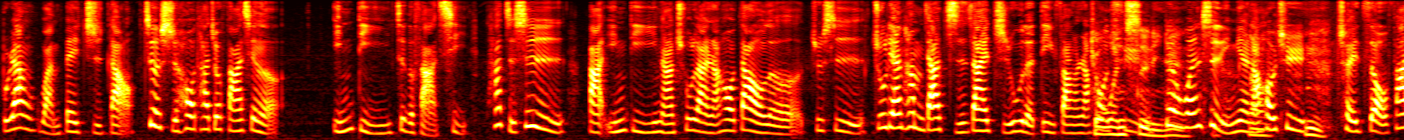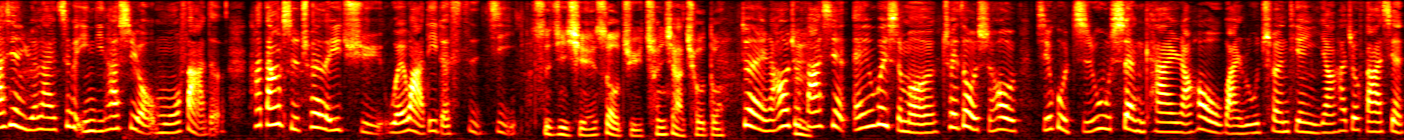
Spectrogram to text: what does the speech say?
不让晚辈知道。这时候他就发现了银笛这个法器，他只是。把银笛拿出来，然后到了就是朱利安他们家植栽植物的地方，然后去温室里面，对温室里面，然后去吹奏，发现原来这个银笛它是有魔法的。他当时吹了一曲维瓦蒂的四季，四季协奏曲，春夏秋冬。对，然后就发现，哎，为什么吹奏的时候，结果植物盛开，然后宛如春天一样？他就发现，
